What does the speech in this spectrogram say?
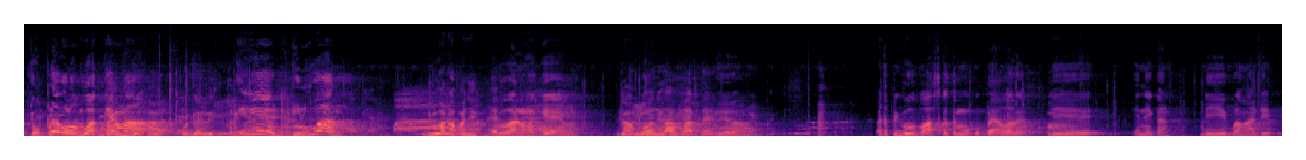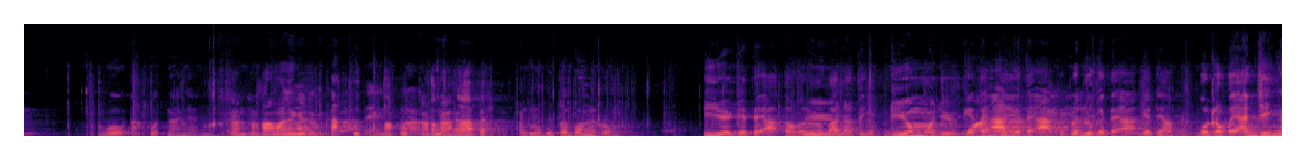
Tuple kalau buat game mah, temboknya udah listrik iya duluan, duluan apanya duluan ngegame. Duluan jagonya tamat ya. Iya. Eh, tapi gue pas ketemu Kuple awal ya di ini kan di Bang Adi, gue takut nanyanya. dan pertamanya gitu Takut, takut Takut karena kenapa? kan dulu Kuple gondrong. Iya GTA tau nggak lu Iya. apa artinya? Diem aja. GTA, GTA, kuple dulu GTA. GTA apa? Gondrong tai anjing.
